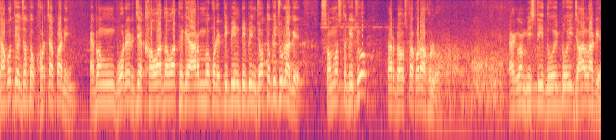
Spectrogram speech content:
যাবতীয় যত খরচা পানি এবং বরের যে খাওয়া দাওয়া থেকে আরম্ভ করে টিফিন টিফিন যত কিছু লাগে, সমস্ত কিছু তার ব্যবস্থা করা হলো। একদম মিষ্টি, দই, টই যা লাগে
